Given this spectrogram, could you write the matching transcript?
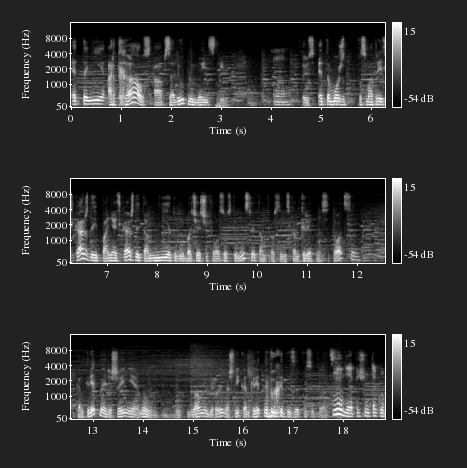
это не артхаус, а абсолютный мейнстрим. А. То есть это может посмотреть каждый и понять каждый, там нету глубочайшей философской мысли, там просто есть конкретная ситуация, конкретное решение, ну, вот главные герои нашли конкретный выход из этой ситуации. Ну да, причем такой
